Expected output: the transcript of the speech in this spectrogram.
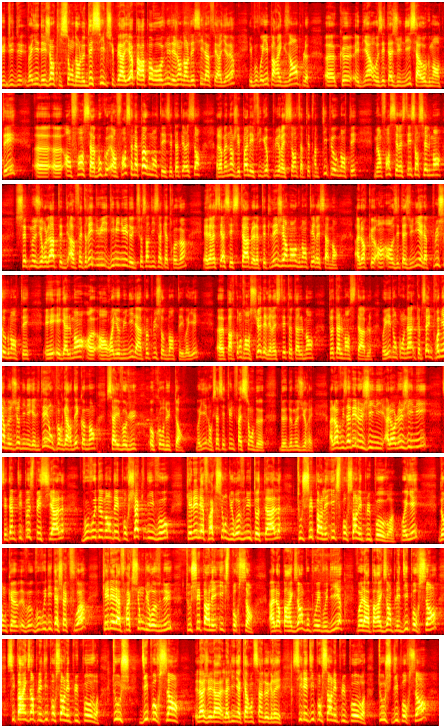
voyez, des gens qui sont dans le décile supérieur par rapport aux revenus des gens dans le décile inférieur. Et vous voyez par exemple euh, que, eh bien, aux États-Unis, ça a augmenté. Euh, euh, en, France, ça a beaucoup, en France, ça n'a pas augmenté. C'est intéressant. Alors maintenant, je n'ai pas les figures plus récentes, ça a peut-être un petit peu augmenté, mais en France, c'est resté essentiellement cette mesure-là, peut-être en fait réduit, diminuée de 70 à 80. Elle est restée assez stable. Elle a peut-être légèrement augmenté récemment alors qu'aux États-Unis, elle a plus augmenté. Et également, euh, en Royaume-Uni, elle a un peu plus augmenté, voyez euh, par contre, en Suède, elle est restée totalement, totalement stable. Voyez, donc on a comme ça une première mesure d'inégalité et on peut regarder comment ça évolue au cours du temps. Voyez, donc ça c'est une façon de, de, mesurer. Alors vous avez le Gini. Alors le Gini, c'est un petit peu spécial. Vous vous demandez pour chaque niveau quelle est la fraction du revenu total touché par les X% les plus pauvres. Vous voyez donc, euh, vous vous dites à chaque fois quelle est la fraction du revenu touchée par les X%. Alors, par exemple, vous pouvez vous dire, voilà, par exemple, les 10%. Si, par exemple, les 10% les plus pauvres touchent 10%, là j'ai la, la, ligne à 45 degrés, si les 10% les plus pauvres touchent 10%,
